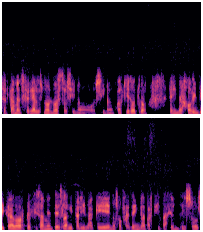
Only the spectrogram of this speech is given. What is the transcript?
certámenes feriales, no nuestros, sino, sino en cualquier otro, el mejor indicador precisamente es la vitalidad que nos ofrecen la participación de esos,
